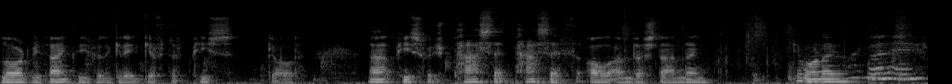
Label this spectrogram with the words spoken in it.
Lord, we thank thee for the great gift of peace, God. That peace which passeth, passeth all understanding. Good morning. Good morning.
